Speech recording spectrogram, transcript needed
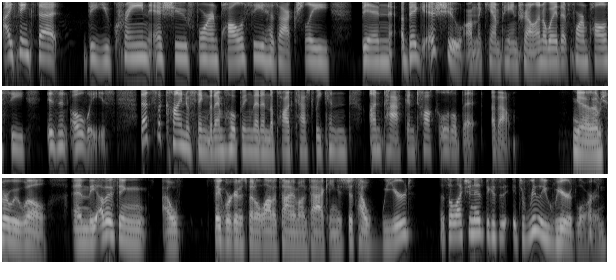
I think that the Ukraine issue, foreign policy has actually been a big issue on the campaign trail in a way that foreign policy isn't always. That's the kind of thing that I'm hoping that in the podcast we can unpack and talk a little bit about. Yeah, and I'm sure we will. And the other thing I think we're going to spend a lot of time unpacking is just how weird this election is because it's really weird, Lauren.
